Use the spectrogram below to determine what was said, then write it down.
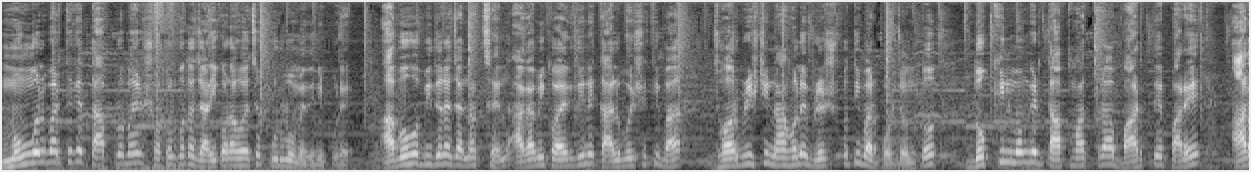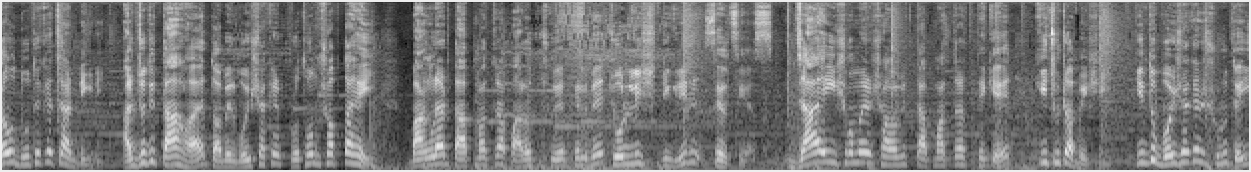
মঙ্গলবার থেকে তাপপ্রবাহের সতর্কতা জারি করা হয়েছে পূর্ব মেদিনীপুরে। আবহবিদেরা জানাচ্ছেন, আগামী কয়েকদিনে কালবৈশাখী বা ঝড় বৃষ্টি না হলে বৃহস্পতিবার পর্যন্ত দক্ষিণবঙ্গের তাপমাত্রা বাড়তে পারে আরও দু থেকে চার ডিগ্রি। আর যদি তা হয়, তবে বৈশাখের প্রথম সপ্তাহেই বাংলার তাপমাত্রা পারদ ছুঁয়ে ফেলবে চল্লিশ ডিগ্রির সেলসিয়াস। যা এই সময়ের স্বাভাবিক তাপমাত্রার থেকে কিছুটা বেশি। কিন্তু বৈশাখের শুরুতেই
